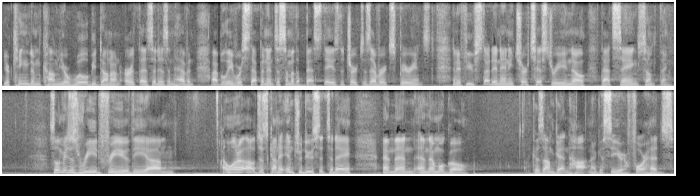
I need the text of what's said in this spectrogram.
Your kingdom come, your will be done on earth as it is in heaven. I believe we're stepping into some of the best days the church has ever experienced. And if you've studied any church history, you know that's saying something. So let me just read for you the. Um, I want to. I'll just kind of introduce it today, and then and then we'll go because I'm getting hot and I can see your foreheads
